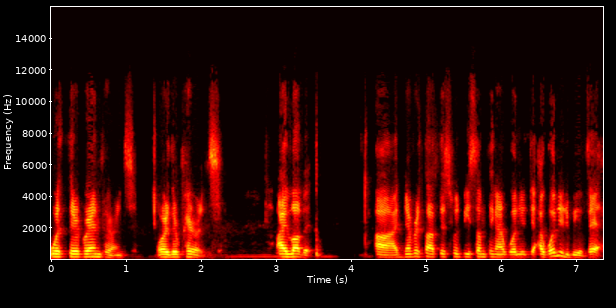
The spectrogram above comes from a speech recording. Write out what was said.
with their grandparents or their parents. I love it. Uh, I never thought this would be something I wanted. I wanted to be a vet,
